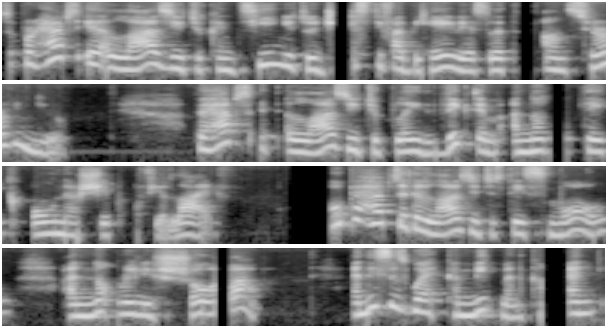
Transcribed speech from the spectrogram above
So perhaps it allows you to continue to justify behaviors that aren't serving you. Perhaps it allows you to play the victim and not take ownership of your life. Or perhaps it allows you to stay small and not really show up. And this is where commitment comes. And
